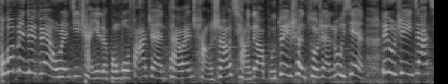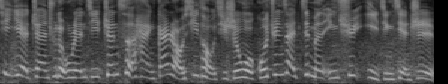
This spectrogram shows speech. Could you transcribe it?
不过，面对对岸无人机产业的蓬勃发展，台湾厂商强调不对称作战路线。例如这一家企业展出的无人机侦测和干扰系统，其实我国军在金门营区已经建制。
